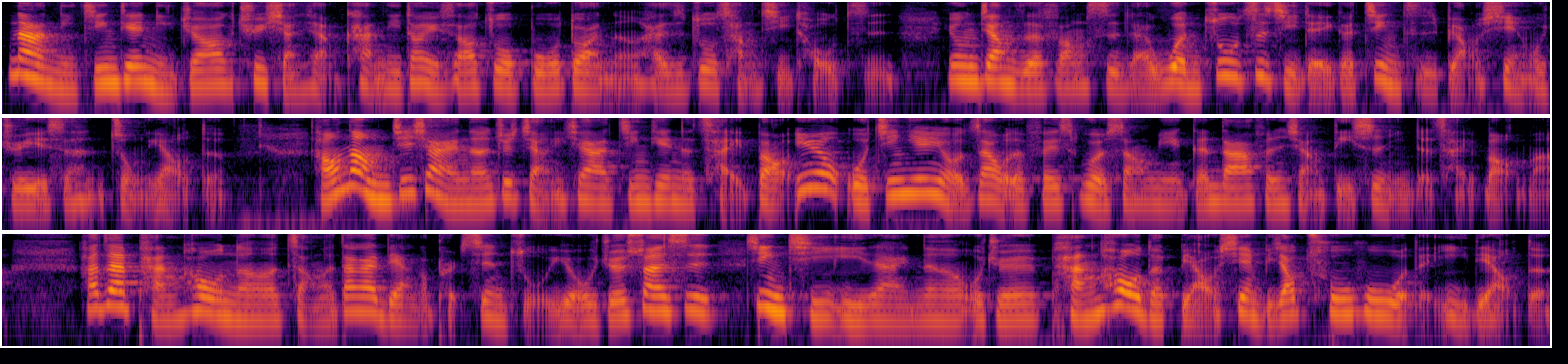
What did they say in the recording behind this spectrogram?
那你今天你就要去想想看，你到底是要做波段呢，还是做长期投资？用这样子的方式来稳住自己的一个净值表现，我觉得也是很重要的。好，那我们接下来呢，就讲一下今天的财报，因为我今天有在我的 Facebook 上面跟大家分享迪士尼的财报嘛，它在盘后呢涨了大概两个 percent 左右，我觉得算是近期以来呢，我觉得盘后的表现比较出乎我的意料的，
